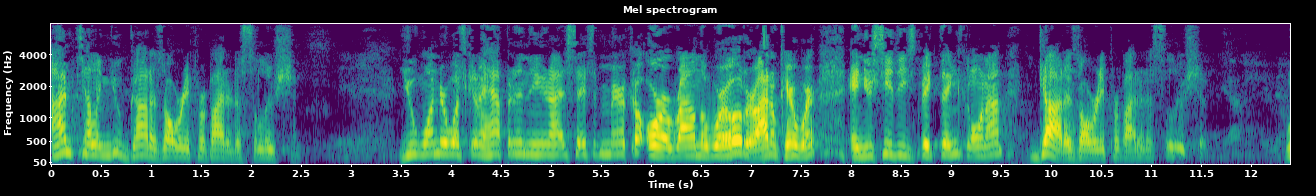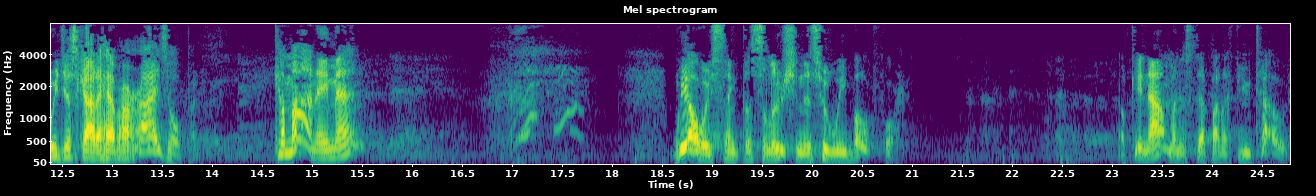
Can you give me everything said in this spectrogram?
I'm telling you, God has already provided a solution. You wonder what's going to happen in the United States of America or around the world or I don't care where, and you see these big things going on. God has already provided a solution. We just got to have our eyes open. Come on, amen? We always think the solution is who we vote for. Okay, now I'm going to step on a few toes.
